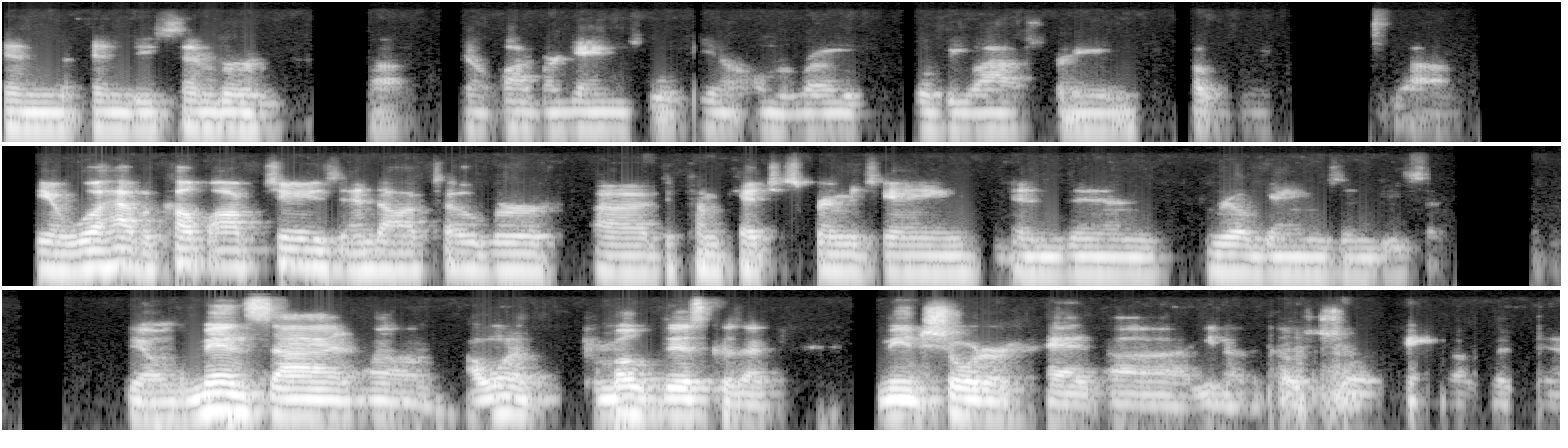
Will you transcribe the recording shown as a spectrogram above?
in in December. Uh, you know, a lot of our games will you know on the road will be live streamed. Hopefully, uh, you know we'll have a couple opportunities end of October uh, to come catch a scrimmage game, and then real games in December you know, on the men's side, um, I want to promote this because I, me and Shorter had, uh, you know, the coach Shorter came up with the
